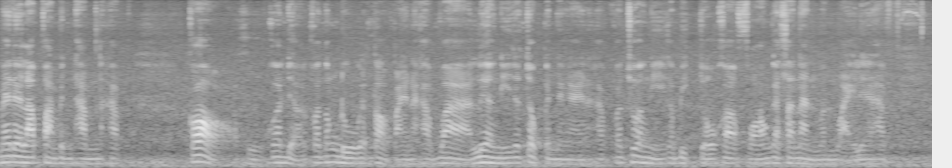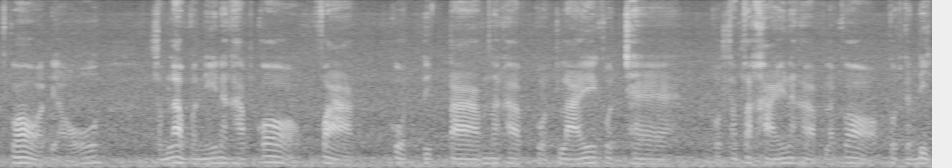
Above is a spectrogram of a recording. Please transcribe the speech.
ไม่ได้รับความเป็นธรรมนะครับ ก็โหก็เดี๋ยวก็ต้องดูกันต่อไปนะครับ ว่าเรื่องนี้จะจบเป็นยังไงนะครับ ก็ช่วงนี้ก็บิ๊กโจ๊กก็ฟ้องกันสนั่นวันไหวเลยนะครับ ก็เดี๋ยวสำหรับวันนี้นะครับ ก็ฝากกดติดตามนะครับ กดไลค์กดแชร์กด Subscribe นะครับ แล้วก็กดกระดิ่ง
